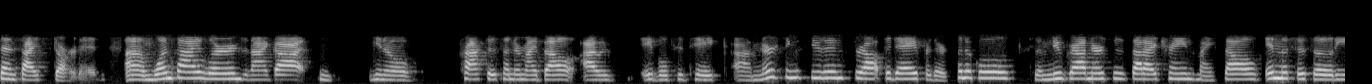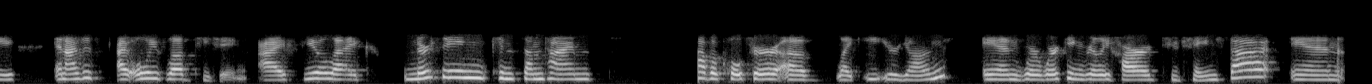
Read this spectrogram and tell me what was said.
since I started. Um, once I learned and I got, you know, practice under my belt, I was able to take um, nursing students throughout the day for their clinicals, some new grad nurses that I trained myself in the facility. And I just, I always love teaching. I feel like nursing can sometimes have a culture of like eat your young. And we're working really hard to change that. And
